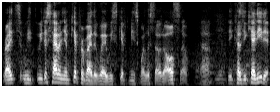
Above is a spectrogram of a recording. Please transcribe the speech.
right? So we we just had on Yom Kippur, by the way. We skipped Mizmor Lesoda also uh, because you can't eat it.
